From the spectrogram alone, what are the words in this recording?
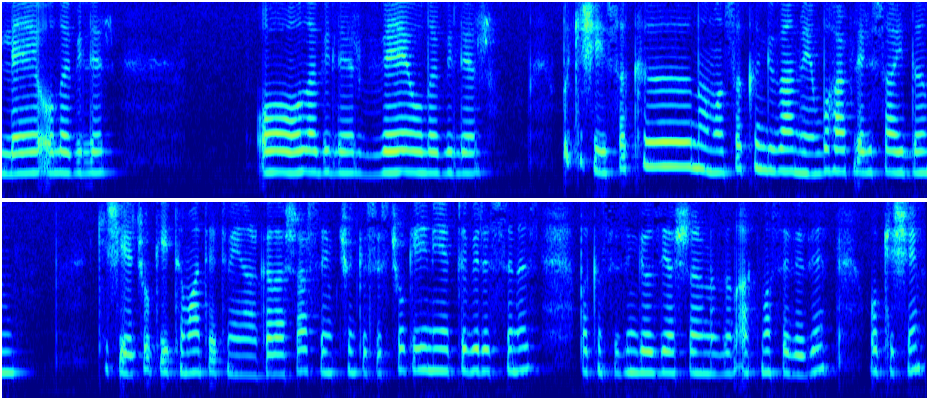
L olabilir, O olabilir, V olabilir. Bu kişiyi sakın ama sakın güvenmeyin. Bu harfleri saydım. Kişiye çok itimat etmeyin arkadaşlar. Çünkü siz çok iyi niyetli birisiniz. Bakın sizin gözyaşlarınızın akma sebebi o kişi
